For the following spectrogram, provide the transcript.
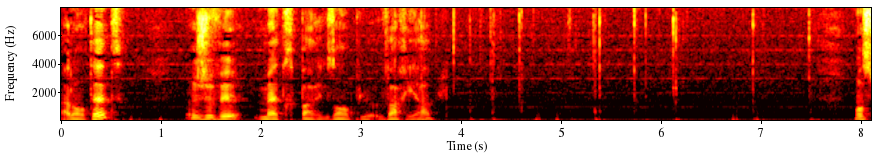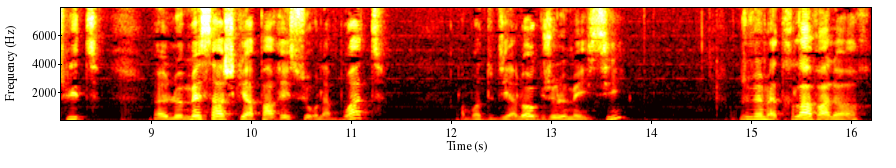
à l'entête. Je vais mettre par exemple variable. Ensuite euh, le message qui apparaît sur la boîte la boîte de dialogue je le mets ici. Je vais mettre la valeur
